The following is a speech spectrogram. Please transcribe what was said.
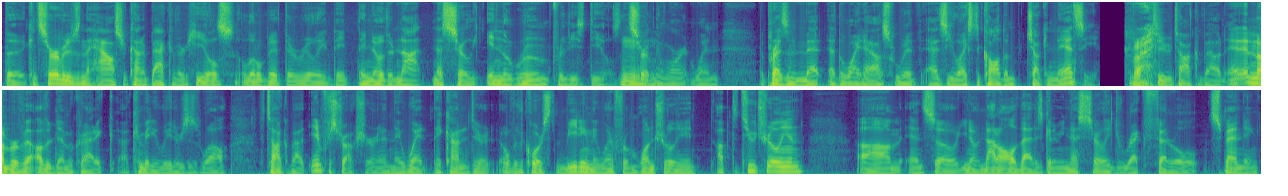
the conservatives in the House are kind of back in their heels a little bit. They're really they, they know they're not necessarily in the room for these deals. They mm-hmm. certainly weren't when the president met at the White House with, as he likes to call them, Chuck and Nancy. Right. To talk about, and a number of other Democratic uh, committee leaders as well, to talk about infrastructure. And they went, they kind of did, over the course of the meeting, they went from one trillion up to two trillion. Um, and so, you know, not all of that is going to be necessarily direct federal spending,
